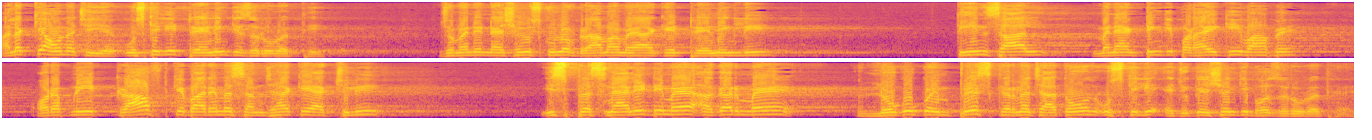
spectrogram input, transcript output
अलग क्या होना चाहिए? उसके लिए ट्रेनिंग की ज़रूरत थी। जो मैंने नेशनल स्कूल ऑफ़ ड्रामा में आके ट्रेनिंग ली, तीन साल मैंने एक्टिंग की पढ़ाई की वहाँ पे और अपनी एक क्राफ्ट के बारे में समझा कि एक्चुअली इस पर्सनैलिटी में अगर मैं लोगों को इंप्रेस करना चाहता हूँ, उसके लिए एजुकेशन की बहुत ज़रूरत है।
